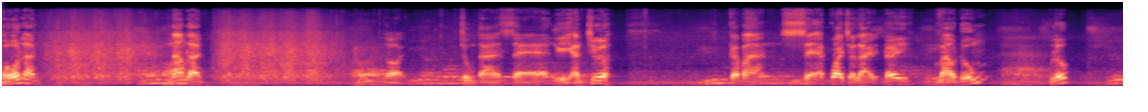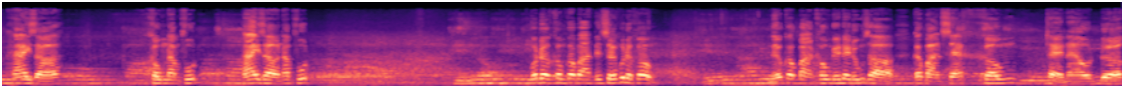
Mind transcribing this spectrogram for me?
Bốn lần. Năm lần. Rồi, chúng ta sẽ nghỉ ăn trưa. Các bạn sẽ quay trở lại đây vào đúng lúc 2 giờ 05 phút 2 giờ 5 phút. Có được không các bạn? Đến sớm có được không? Nếu các bạn không đến đây đúng giờ, các bạn sẽ không thể nào được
